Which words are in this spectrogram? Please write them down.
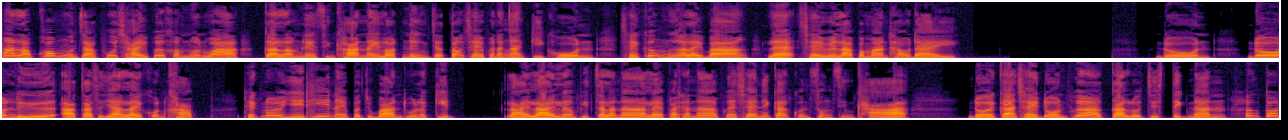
มารถรับข้อมูลจากผู้ใช้เพื่อคำนวณว่าการลำเลียงสินค้าในล็อตหนึ่งจะต้องใช้พนักงานกี่คน ใช้เครื่องมืออะไรบ้าง และใช้เวลาประมาณเท่าใด โดน โดรนหรืออากาศยานไร้คนขับ เทคโนโลยีที่ในปัจจุบันธุรกิจหลายรายเริ่มพิจารณาและพัฒนาเพื่อใช้ในการขนส่งสินค้า โดยการใช้โดรนเพื่อการโลจิสติกนั้น เบื้องต้น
